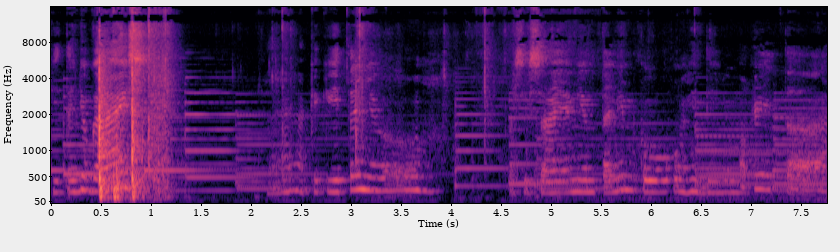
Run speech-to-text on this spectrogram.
Kita nyo guys. Ah, nakikita nyo. Kasi sayang yung tanim ko kung hindi nyo makita.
